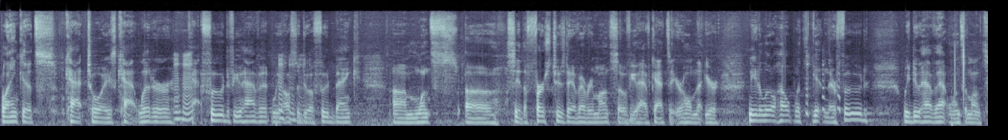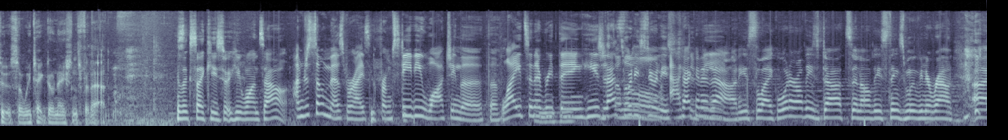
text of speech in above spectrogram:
blankets, cat toys, cat litter, cat food if you have it. We also do a food bank um, once, uh, see, the first Tuesday of every month. So if you have cats at your home that you need a little help with getting their food, we do have that once a month too. So we take donations for that. He looks like he's he wants out. I'm just so mesmerized from Stevie watching the, the lights and everything. He's just a That's what he's doing. He's checking it being. out. He's like, what are all these dots and all these things moving around? Uh,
